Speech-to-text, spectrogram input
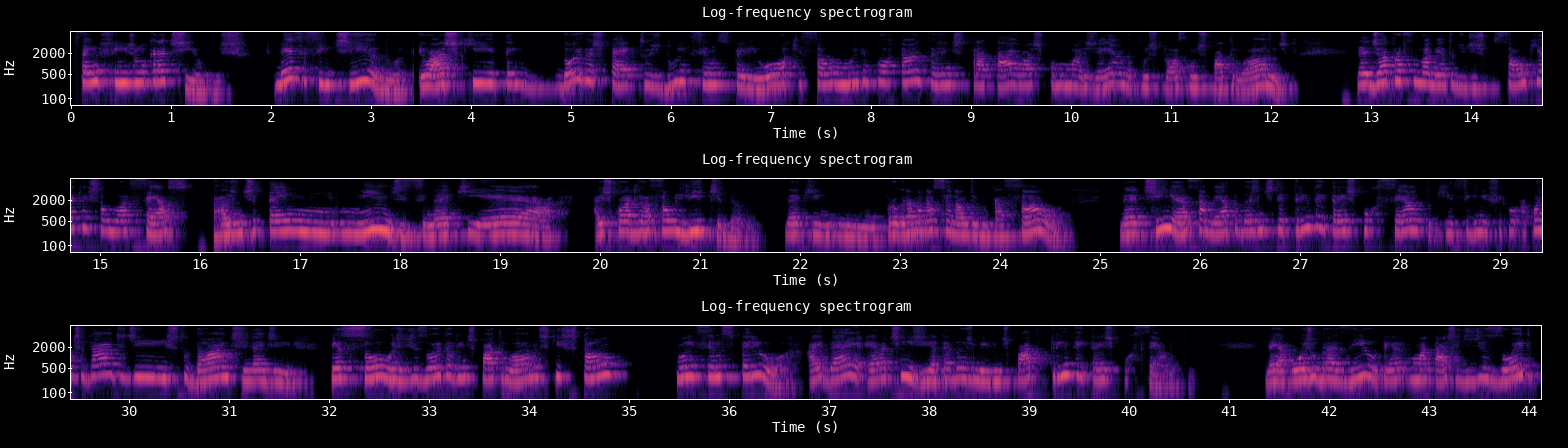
sem fins lucrativos. Nesse sentido, eu acho que tem dois aspectos do ensino superior que são muito importantes a gente tratar, eu acho, como uma agenda para os próximos quatro anos, né, de aprofundamento de discussão, que é a questão do acesso. A gente tem um, um índice né, que é a escolarização líquida, né, que o Programa Nacional de Educação né, tinha essa meta da gente ter 33%, que significa a quantidade de estudantes, né, de pessoas de 18 a 24 anos que estão no ensino superior. A ideia era atingir até 2024 33%. Né? Hoje o Brasil tem uma taxa de 18%,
